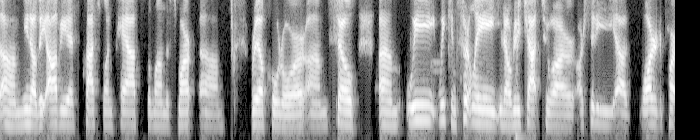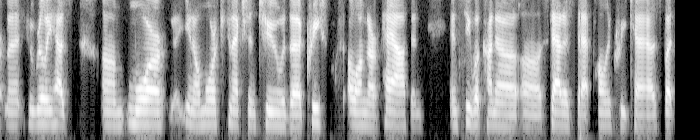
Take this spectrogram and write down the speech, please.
um, you know, the obvious class one paths along the SMART um, rail corridor. Um, so um, we we can certainly, you know, reach out to our our city uh, water department, who really has um, more, you know, more connection to the creeks along our path and and see what kind of uh, status that Paulin Creek has. But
